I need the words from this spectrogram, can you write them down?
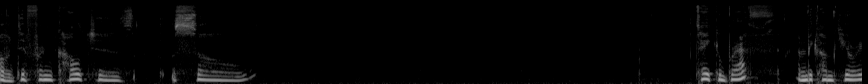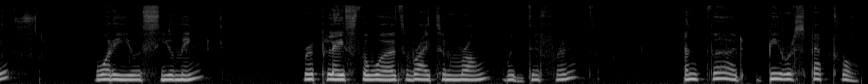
of different cultures. So take a breath and become curious. What are you assuming? Replace the words right and wrong with different. And third, be respectful.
